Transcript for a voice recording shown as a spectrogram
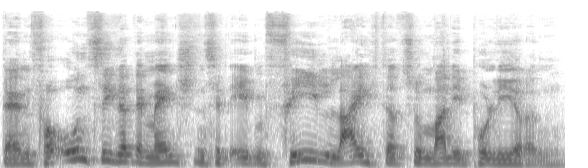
Denn verunsicherte Menschen sind eben viel leichter zu manipulieren.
